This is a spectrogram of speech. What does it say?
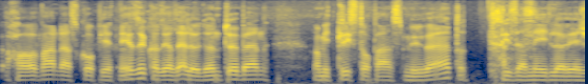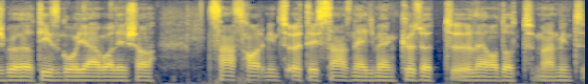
ha Várdász kopjét nézzük, azért az elődöntőben amit Krisztopánsz művelt, a 14 lövésből a 10 góljával és a 135 és 140 között leadott, mármint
